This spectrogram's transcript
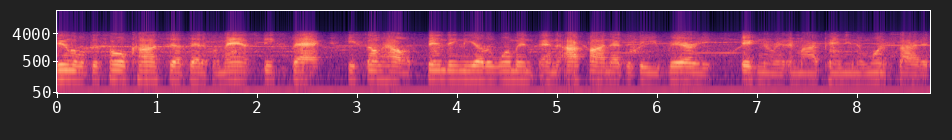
dealing with this whole concept that if a man speaks back, he's somehow offending the other woman, and I find that to be very ignorant, in my opinion, and one-sided.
